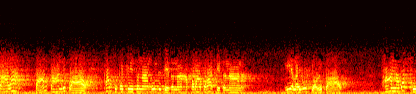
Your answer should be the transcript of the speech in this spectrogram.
กาละสามการหรือเปล่าทั้งสุภเจตนาบุญเจตนาอัปราประเจตนาน่ะ มีอะไรลดหย่อนหรือเปล่า ทานวัตถุ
